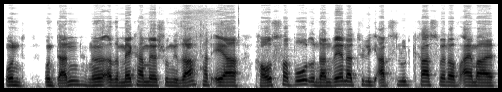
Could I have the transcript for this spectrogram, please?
Und, und dann, ne, also Mac haben wir ja schon gesagt, hat er Hausverbot und dann wäre natürlich absolut krass, wenn auf einmal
